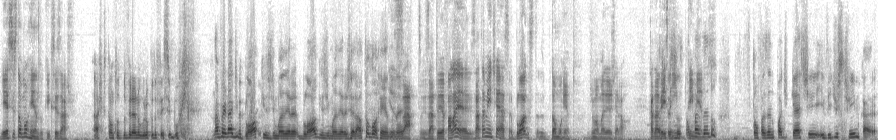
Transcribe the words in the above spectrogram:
Esses estão morrendo, o que, que vocês acham? Acho que estão tudo virando o grupo do Facebook. Na verdade, blogs de maneira, blogs de maneira geral estão morrendo, exato, né? Exato, exato. Eu ia falar é exatamente essa. Blogs estão morrendo de uma maneira geral. Cada As vez tem, tem fazendo, menos. Estão fazendo podcast e vídeo stream, cara.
